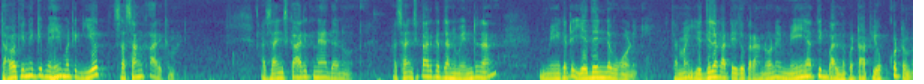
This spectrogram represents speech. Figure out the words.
තව කෙනෙක්ගේ මෙහෙමට ගියොත් සසංකාරිකමයි. අසංස්කාරික නෑ දැනුම. අසංස්කාරික දැනුම එන්න මේකට යෙදෙන්න ඕනේ. තමයි යෙදිලා කටයුතු කරන්න ඕනේ. මේ අතින් බලනකොට අපි ඔක්කොටම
